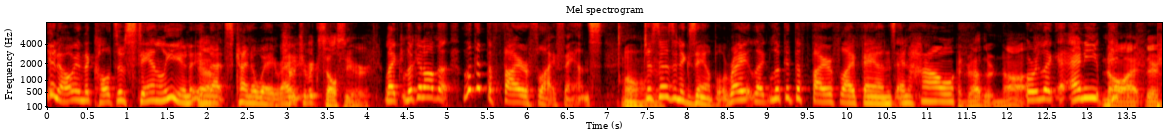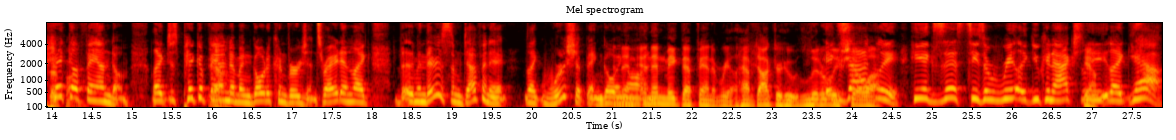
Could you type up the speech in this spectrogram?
You know, in the cult of Stan Lee, in, in that kind of way, right? Church of Excelsior. Like, look at all the look at the Firefly fans. Oh, just as an example, right? Like, look at the Firefly fans and how, I'd rather not. or like any pick, No, I- they're- they're pick a fandom. Like, just pick a Yeah. fandom and go to Convergence, right? And like, I mean, there is some definite like worshiping going And then, on. and then make that fandom real. Have Doctor Who literally show up. Exactly. He exists. He's a real like you can actually Yeah. like yeah.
